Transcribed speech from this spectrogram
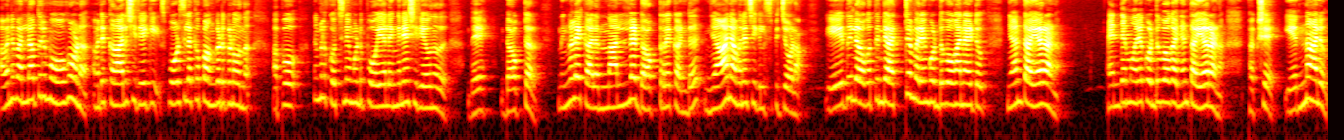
അവന് വല്ലാത്തൊരു മോഹമാണ് അവന്റെ കാൽ ശരിയാക്കി സ്പോർട്സിലൊക്കെ പങ്കെടുക്കണമെന്ന്. അപ്പോൾ നിങ്ങൾ കൊച്ചിനെ കൊണ്ട് പോയാൽ എങ്ങനെയാണ് ശരിയാവുന്നത്? ദേ ഡോക്ടർ നിങ്ങളെക്കാലം നല്ല ഡോക്ടറെ കണ്ട് ഞാൻ അവനെ ചികിത്സിപ്പിച്ചോളാം. ഏത് ലോകത്തിന്റെ അറ്റം വരെയും കൊണ്ടുപോകാനായിട്ടും ഞാൻ തയ്യാറാണ്. എന്റെ മോനെ കൊണ്ടുപോകാൻ ഞാൻ തയ്യാറാണ്. പക്ഷേ എന്നാലും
